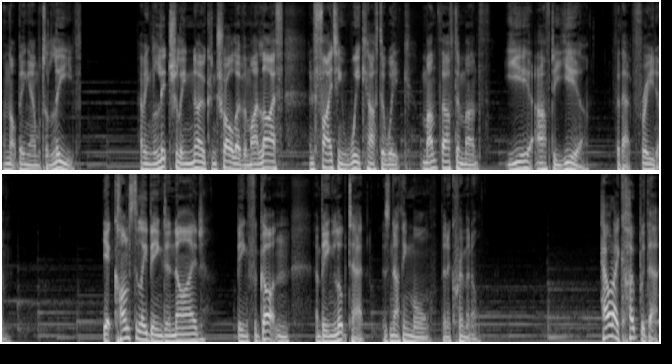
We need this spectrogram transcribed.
and not being able to leave, having literally no control over my life and fighting week after week, month after month, year after year for that freedom. Yet constantly being denied, being forgotten, and being looked at as nothing more than a criminal. How would I cope with that?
